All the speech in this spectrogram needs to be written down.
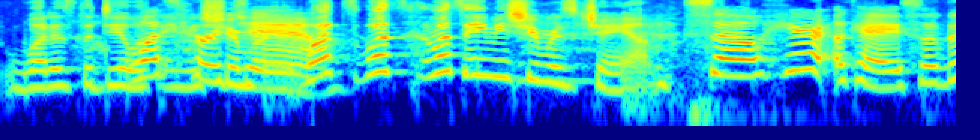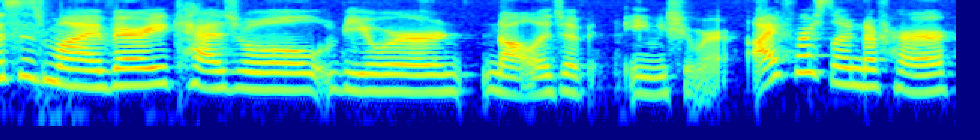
what is the deal What's with Amy her Schumer? jam? What's what's what's Amy Schumer's jam? So here, okay, so this is my very casual viewer knowledge of Amy Schumer. I first learned of her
